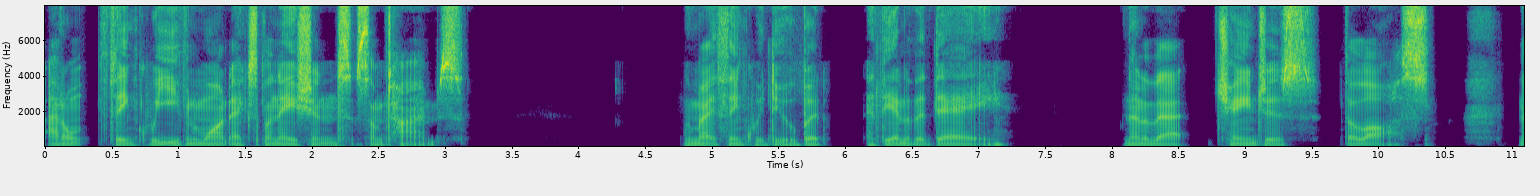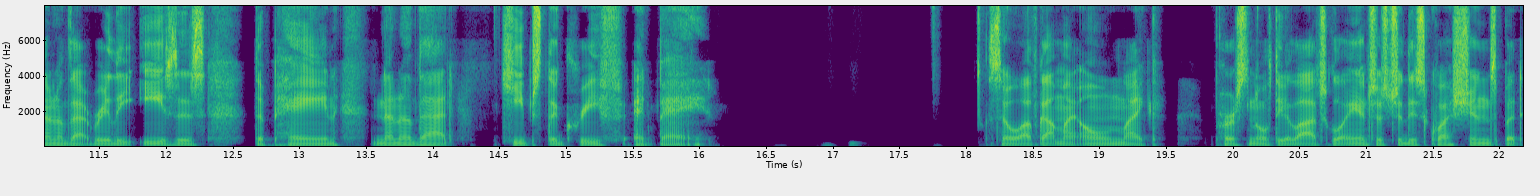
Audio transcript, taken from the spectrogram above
I don't think we even want explanations sometimes. We might think we do, but at the end of the day, none of that changes the loss. None of that really eases the pain. None of that keeps the grief at bay. So I've got my own like personal theological answers to these questions, but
